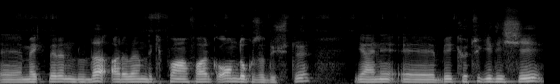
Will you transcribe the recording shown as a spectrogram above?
E, McLaren'da da aralarındaki puan farkı 19'a düştü. Yani e, bir kötü gidişi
